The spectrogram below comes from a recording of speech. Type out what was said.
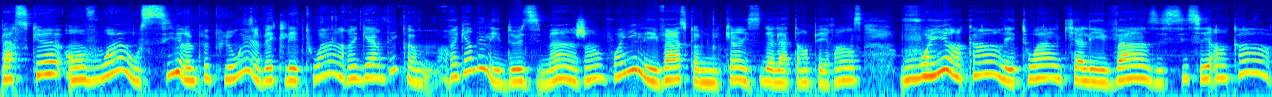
Parce que on voit aussi un peu plus loin avec l'étoile, regardez comme regardez les deux images, hein. voyez les vases communicants ici de la tempérance. Vous voyez encore l'étoile qui a les vases ici, c'est encore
